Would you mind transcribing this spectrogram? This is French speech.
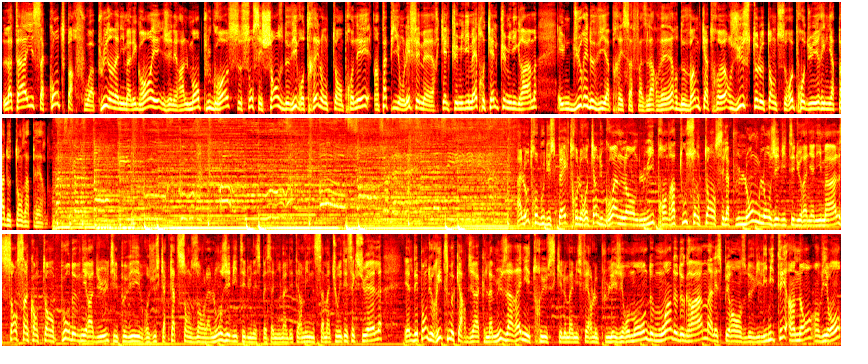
La taille, ça compte parfois. Plus un animal est grand et généralement plus grosses sont ses chances de vivre très longtemps. Prenez un papillon, l'éphémère, quelques millimètres, quelques milligrammes et une durée de vie après sa phase larvaire de 24 heures, juste le temps de se reproduire. Il n'y a pas de temps à perdre. À l'autre bout du spectre, le requin du Groenland, lui, prendra tout son temps. C'est la plus longue longévité du règne animal, 150 ans pour devenir adulte. Il peut vivre jusqu'à 400 ans. La longévité d'une espèce animale détermine sa maturité sexuelle et elle dépend du rythme cardiaque. La musaraigne étrusque est le mammifère le plus léger au monde, moins de 2 grammes, à l'espérance de vie limitée, un an environ.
